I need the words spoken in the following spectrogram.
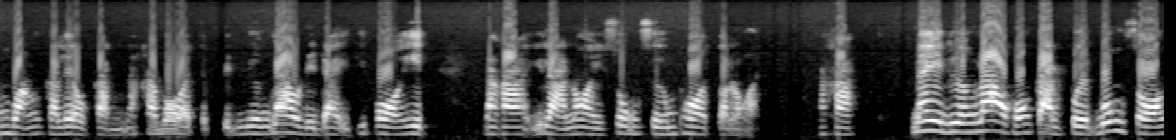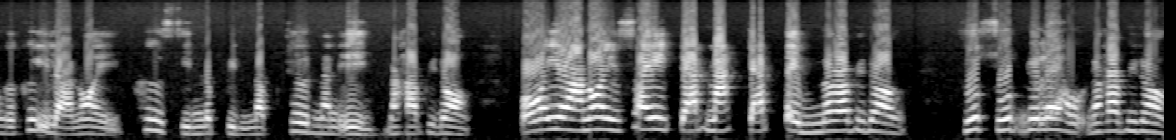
มหวังกันแล้วกันนะคะบ่ว่าจะเป็นเรื่องเล่าใด ๆ ที่พ่อเฮ็ดนะคะ อีหลาน้อยส่งเสริมพ่อตลอดนะคะ ในเรื่องเล่าของการเปิดวงสองก็คืออีหลาน้อย คือศิลปินรับเชิญนั่นเองนะคะ พี่น้องเพราะว่าอีหลาน้อยใส่จัดนักจัดเต็มนะคะ พี่น้องสุดๆอยู่แล้วนะคะ พี่น้อง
